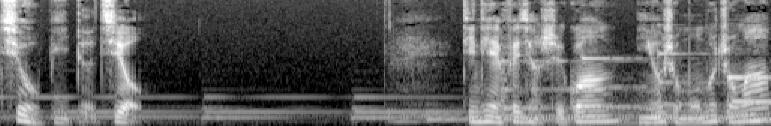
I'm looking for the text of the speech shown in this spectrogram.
就必得救。今天的分享时光，你有什么摸着吗？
